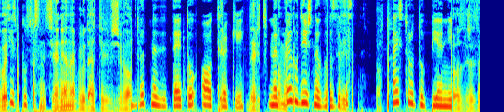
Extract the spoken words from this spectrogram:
бъде си способен не наблюдатели в живота. идват на детето от ръки. Да На рискуваме 2 годишна възраст майстрото пиани възраст.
